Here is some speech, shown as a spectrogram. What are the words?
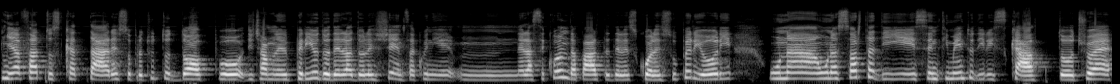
mi ha fatto scattare, soprattutto dopo, diciamo nel periodo dell'adolescenza, quindi mh, nella seconda parte delle scuole superiori, una, una sorta di sentimento di riscatto, cioè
